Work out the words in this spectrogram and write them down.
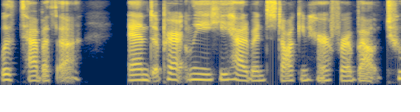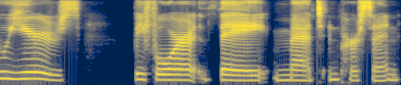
with Tabatha. And apparently, he had been stalking her for about two years before they met in person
